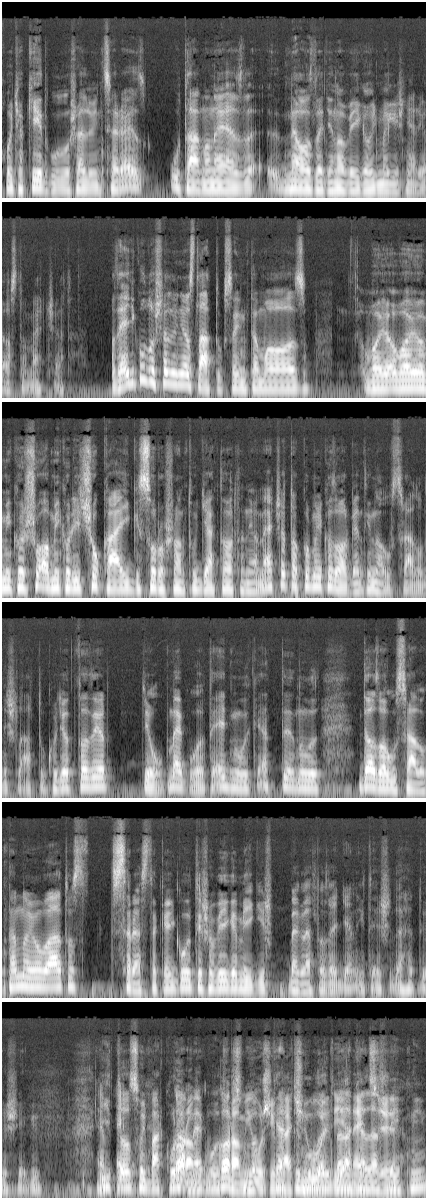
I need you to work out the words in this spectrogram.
hogyha két gólos előnyt szerez, utána ne, ez, ne az legyen a vége, hogy meg is nyeri azt a meccset. Az egy gólos előny, azt láttuk szerintem az, vagy, vagy amikor, so, amikor itt sokáig szorosan tudják tartani a meccset, akkor mondjuk az Argentin-Ausztrálon is láttuk, hogy ott azért jó, meg volt 1-0, 2-0, de az ausztrálok nem nagyon változt, szereztek egy gólt, és a vége mégis meg lett az egyenlítési lehetőségük. Itt az, hogy már korábban meg volt, Garam Józsi bácsi volt ilyen edző, lépni.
